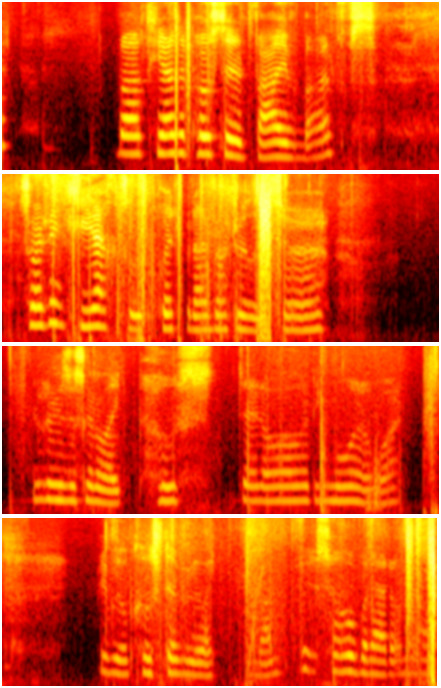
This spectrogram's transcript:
it. But he hasn't posted in five months. So I think he actually quit, but I'm not really sure. He's just gonna like post it all anymore or what. Maybe he'll post every like month or so, but I don't know.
